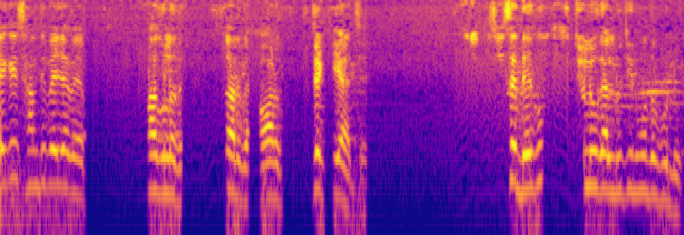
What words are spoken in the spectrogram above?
দেখেই শান্তি পেয়ে যাবে। পাগুলো বুঝতে পারবে যে কি আছে। সে দেখুক, ঝুলুক আর লুচির মতো ফুলুক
